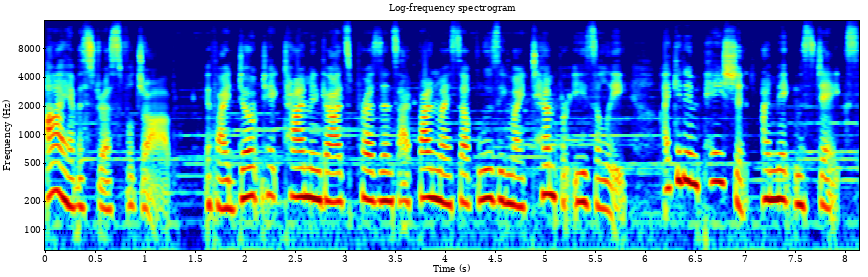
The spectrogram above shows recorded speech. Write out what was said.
I have a stressful job. If I don't take time in God's presence, I find myself losing my temper easily. I get impatient. I make mistakes.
